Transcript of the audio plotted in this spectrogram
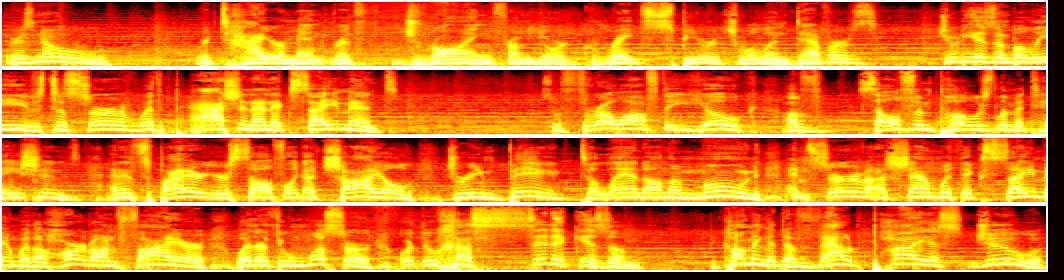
There is no retirement withdrawing from your great spiritual endeavors. Judaism believes to serve with passion and excitement. So throw off the yoke of self imposed limitations and inspire yourself like a child. Dream big to land on the moon and serve Hashem with excitement, with a heart on fire, whether through Musar or through Hasidicism becoming a devout, pious Jew,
